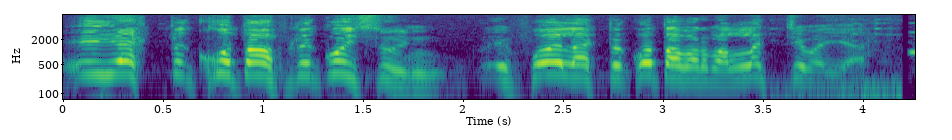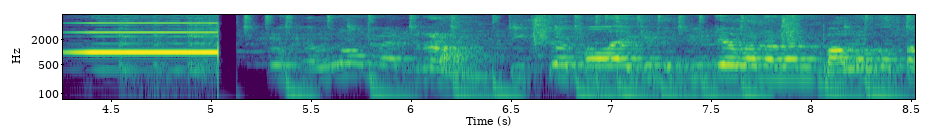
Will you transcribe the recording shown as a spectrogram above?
এই একটা কথা আপনি কইছুন এই ফয়লা একটা কথা আমার ভালো লাগছে ভাইয়া। তো হ্যালো ম্যাডাম টিকটক বালাই কিন্তু ভিডিও বানাবেন ভালো কথা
